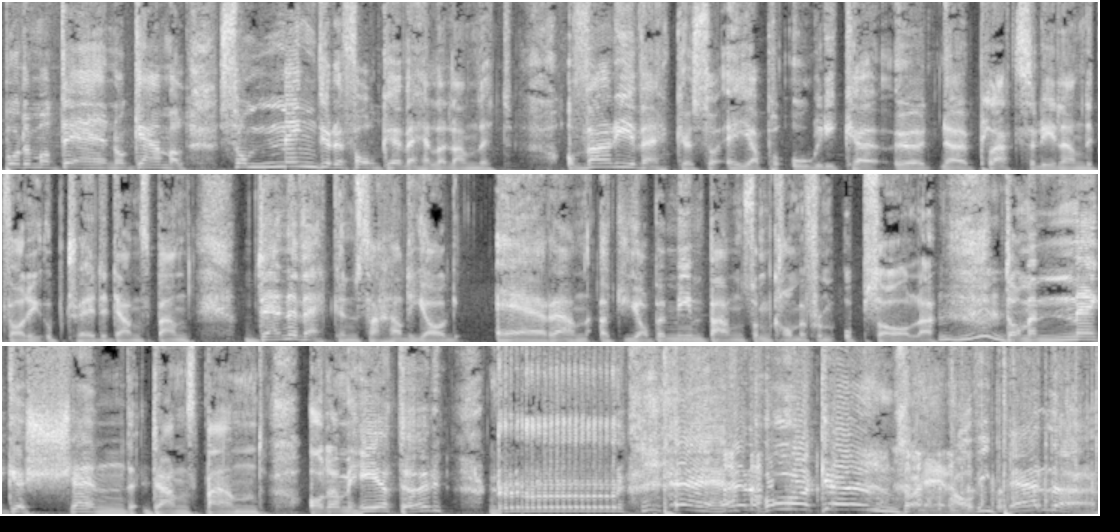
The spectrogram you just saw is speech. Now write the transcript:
både modern och gammal. Så mängder av folk över hela landet. Och varje vecka så är jag på olika ö, platser i landet var det uppträder dansband. Denna veckan så hade jag äran att jobba med en band som kommer från Uppsala. De är mega känd dansband och de heter Drrrr, Per Håkan! Så här har vi Pelle!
